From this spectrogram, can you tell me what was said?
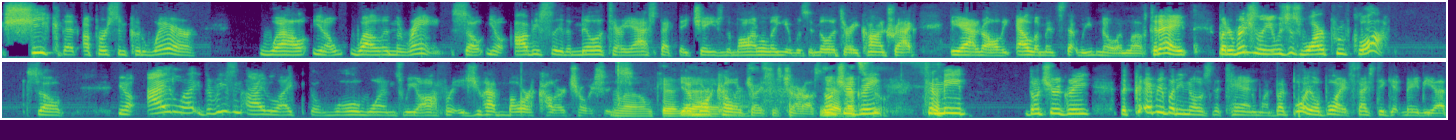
chic that a person could wear while, you know, while in the rain. So, you know, obviously the military aspect, they changed the modeling. It was a military contract. They added all the elements that we know and love today. But originally it was just waterproof cloth. So, you know, I like the reason I like the wool ones we offer is you have more color choices. Well, okay. You have more yeah, color yeah. choices, Charles. Don't you agree? to me, don't you agree? The, everybody knows the tan one, but boy, oh boy, it's nice to get maybe a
